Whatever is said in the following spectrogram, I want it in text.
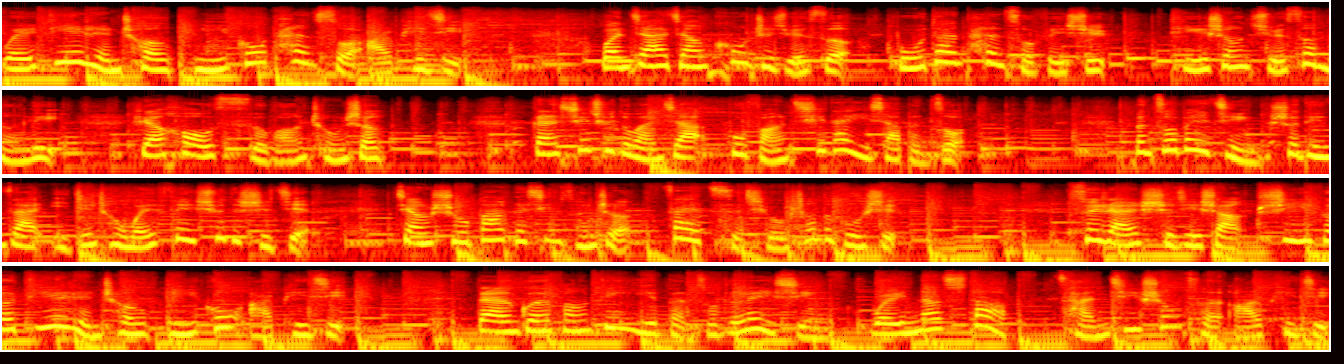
为第一人称迷宫探索 RPG，玩家将控制角色不断探索废墟，提升角色能力，然后死亡重生。感兴趣的玩家不妨期待一下本作。本作背景设定在已经成为废墟的世界，讲述八个幸存者在此求生的故事。虽然实际上是一个第一人称迷宫 RPG，但官方定义本作的类型为 Non-Stop 残疾生存 RPG。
